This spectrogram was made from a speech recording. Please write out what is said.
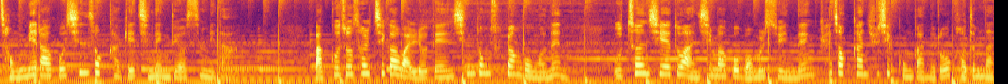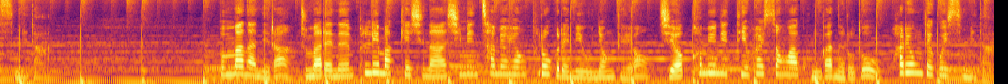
정밀하고 신속하게 진행되었습니다. 막구조 설치가 완료된 신동수변공원은 우천시에도 안심하고 머물 수 있는 쾌적한 휴식 공간으로 거듭났습니다. 뿐만 아니라 주말에는 플리마켓이나 시민 참여형 프로그램이 운영되어 지역 커뮤니티 활성화 공간으로도 활용되고 있습니다.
